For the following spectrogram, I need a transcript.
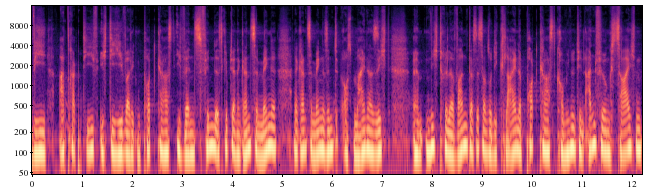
wie attraktiv ich die jeweiligen Podcast-Events finde. Es gibt ja eine ganze Menge, eine ganze Menge sind aus meiner Sicht ähm, nicht relevant. Das ist dann so die kleine Podcast-Community in Anführungszeichen,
